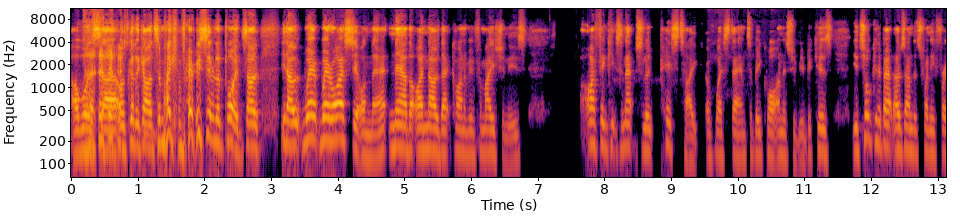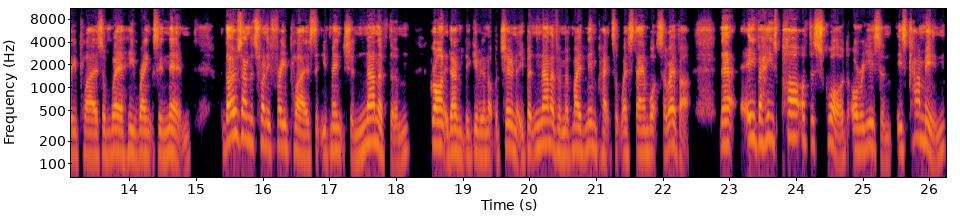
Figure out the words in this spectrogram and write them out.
I was uh, I was going to go on to make a very similar point. So you know where where I sit on that now that I know that kind of information is. I think it's an absolute piss take of West Ham, to be quite honest with you, because you're talking about those under 23 players and where he ranks in them. Those under 23 players that you've mentioned, none of them granted haven't been given an opportunity, but none of them have made an impact at West Ham whatsoever. Now, either he's part of the squad or he isn't. He's come in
